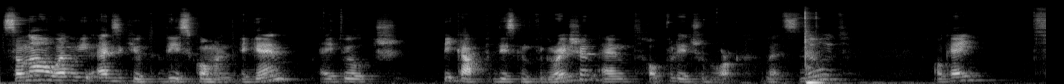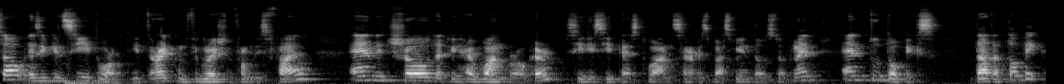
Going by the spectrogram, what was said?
So now when we execute this command again, it will pick up this configuration and hopefully it should work. Let's do it. Okay, so as you can see it worked. It read configuration from this file and it showed that we have one broker, cdc test1 servicebuswindows.net and two topics, data topic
